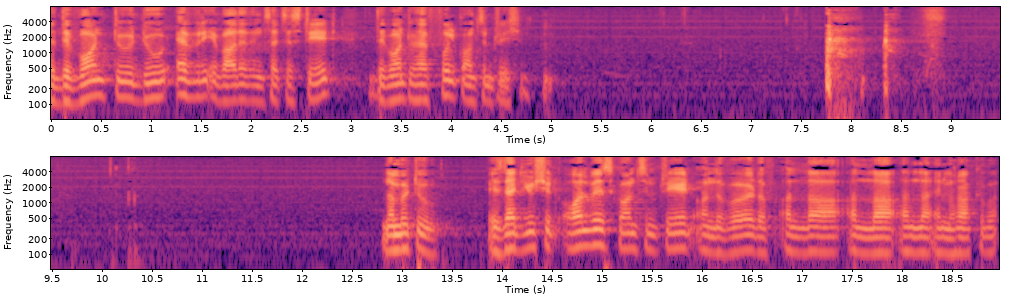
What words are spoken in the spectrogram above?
that they want to do every ibadat in such a state, they want to have full concentration. Number two, is that you should always concentrate on the word of Allah, Allah, Allah in muraqabah.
